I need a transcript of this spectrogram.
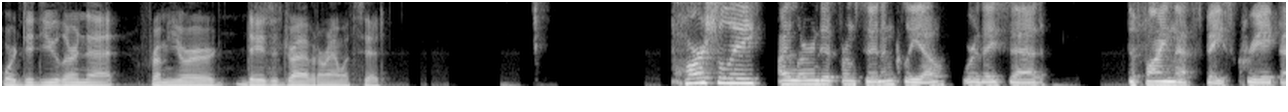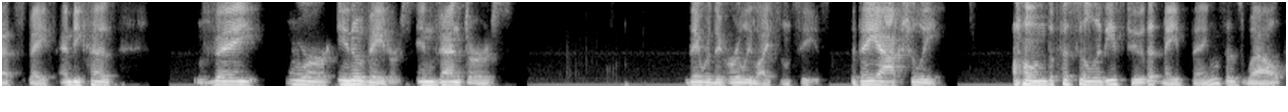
or did you learn that from your days of driving around with Sid? Partially, I learned it from Sid and Cleo, where they said, define that space, create that space. And because they were innovators, inventors, they were the early licensees, but they actually owned the facilities too that made things as well.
